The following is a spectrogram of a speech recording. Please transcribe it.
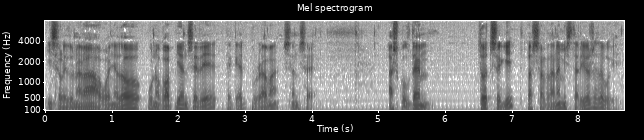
i se li donarà al guanyador una còpia en CD d'aquest programa sencer. Escoltem tot seguit la sardana misteriosa d'avui.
